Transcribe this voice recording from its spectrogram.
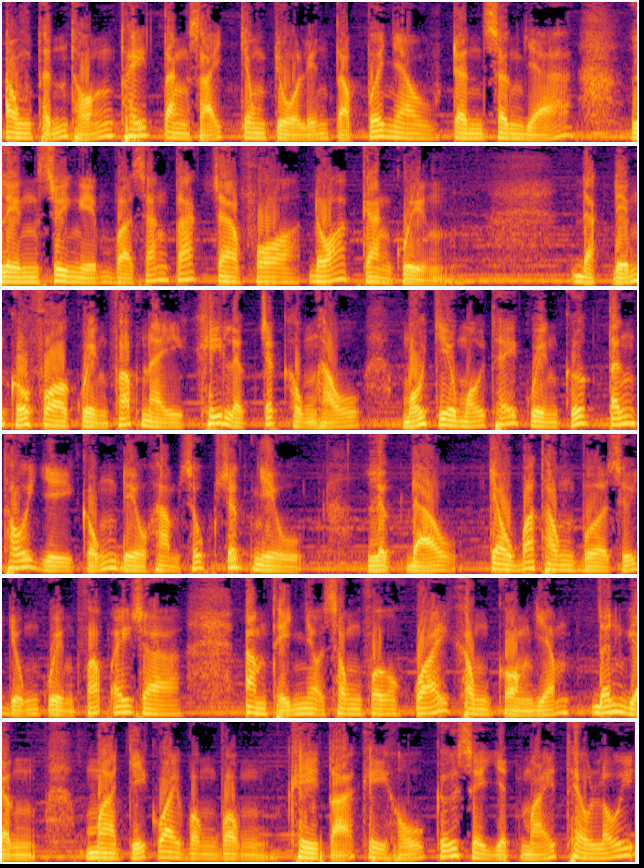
ông thỉnh thoảng thấy tăng sải trong chùa luyện tập với nhau trên sân giả, liền suy nghiệm và sáng tác ra pho đó can quyền. Đặc điểm của pho quyền pháp này khí lực rất hùng hậu, mỗi chiều mỗi thế quyền cước tấn thối gì cũng đều hàm xúc rất nhiều. Lực đạo, Châu Bá Thông vừa sử dụng quyền pháp ấy ra, âm thị nhau song pho quái không còn dám đến gần, mà chỉ quay vòng vòng, khi tả khi hữu cứ xây dịch mãi theo lối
